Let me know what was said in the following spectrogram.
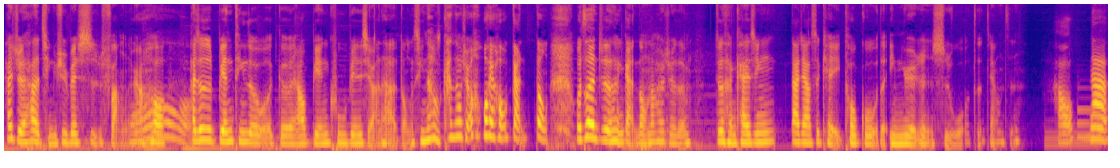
他觉得他的情绪被释放了，然后他就是边听着我的歌，然后边哭边写完他的东西。然后我看到觉得我也好感动，我真的觉得很感动，然后觉得就是很开心。大家是可以透过我的音乐认识我的这样子。好，那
